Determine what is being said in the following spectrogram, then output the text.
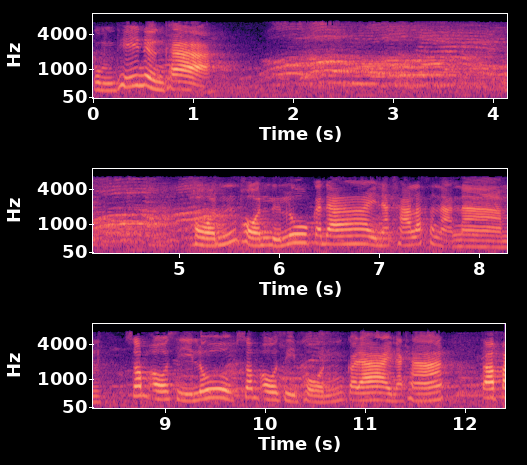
กลุ่มที่หนึ่งค่ะ ผ ลผลหรือลูกก็ได้นะคะ ลักษณะนาม ส้มโอสีลูก ส้มโอสีผลก็ได้นะคะ ต่อไป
